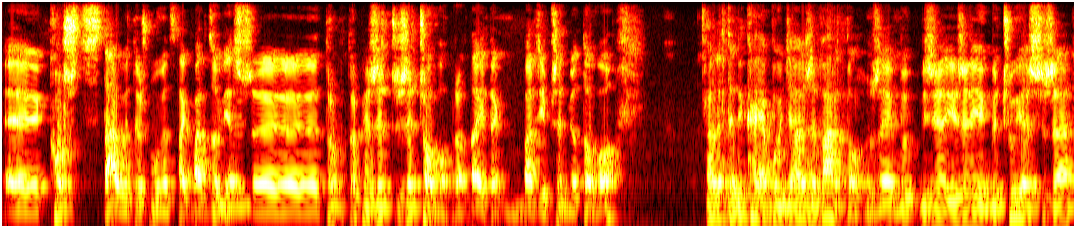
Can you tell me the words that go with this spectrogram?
e, koszt stały, to już mówiąc tak bardzo, Mhm. wiesz, e, trochę, trochę rzecz, rzeczowo, prawda, i tak bardziej przedmiotowo. Ale wtedy Kaja powiedziała, że warto, że, jakby, że jeżeli jakby czujesz, że,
